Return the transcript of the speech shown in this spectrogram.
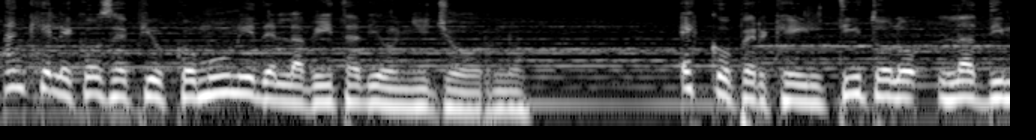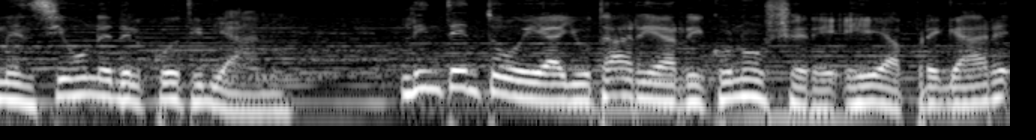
anche le cose più comuni della vita di ogni giorno. Ecco perché il titolo La dimensione del quotidiano. L'intento è aiutare a riconoscere e a pregare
